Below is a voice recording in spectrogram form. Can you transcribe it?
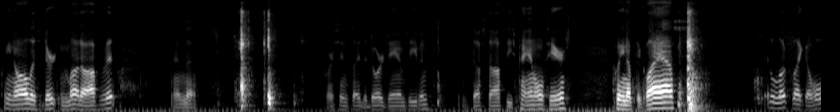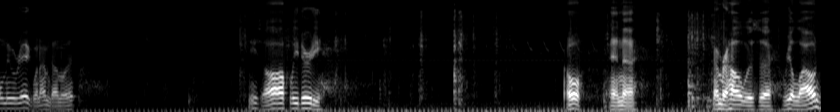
clean all this dirt and mud off of it, and uh, of course inside the door jambs even. Dust off these panels here, clean up the glass. It'll look like a whole new rig when I'm done with it. She's awfully dirty. Oh, and uh, remember how it was uh, real loud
